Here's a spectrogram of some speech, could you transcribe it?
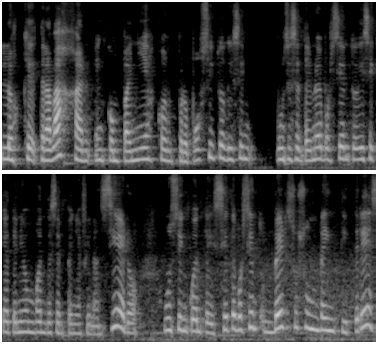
los que trabajan en compañías con propósito dicen un 69% dice que ha tenido un buen desempeño financiero, un 57% versus un 23%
